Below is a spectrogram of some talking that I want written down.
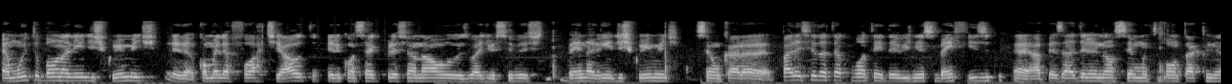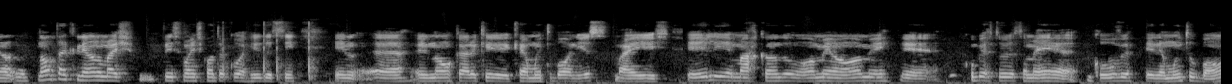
é muito bom na linha de scrimmage, ele- como ele é forte e alto, ele consegue pressionar os wide receivers bem na linha de scrimmage. Ser um cara parecido até com o Vontae Davis nisso, bem físico. É, apesar dele não ser muito bom tacleando, não tacleando, mas principalmente contra a corrida, assim, ele, é, ele não é um cara que, que é muito bom nisso, mas ele marcando homem a homem, é, cobertura também é cover, ele é muito bom,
